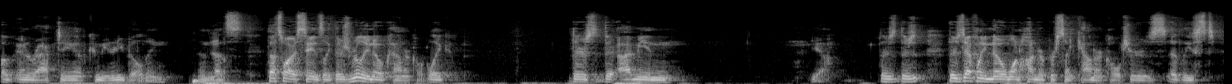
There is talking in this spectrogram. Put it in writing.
of interacting, of community building, and that's that's why I was saying it's like there's really no counterculture. Like there's, there, I mean, yeah, there's there's there's definitely no 100% countercultures, at least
